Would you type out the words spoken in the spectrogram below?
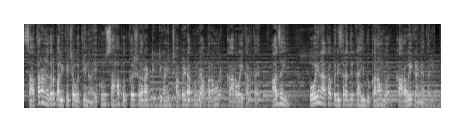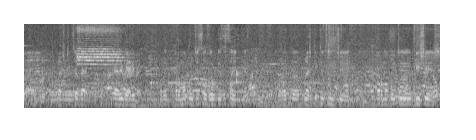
सातारा नगरपालिकेच्या वतीनं एकूण सहा पथकं शहरात ठिकठिकाणी छापे टाकून व्यापाऱ्यांवर कारवाई करतायत. आजही पोई नाका परिसरातील काही दुकानांवर कारवाई करण्यात आली. प्लास्टिकच्या बॅग कॅरी बॅग परत थर्माकोलचे सजावटीचं साहित्य परत प्लास्टिकचे चमचे थर्माकोलचे डिशेस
